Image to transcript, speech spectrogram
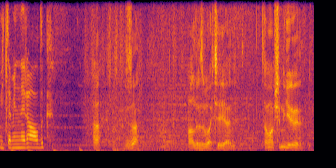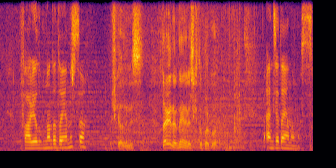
Vitaminleri aldık. Ha, güzel. Aldınız bu bahçeyi yani. Tamam, şimdi geri verin. Faryalı buna da dayanırsa Hoş geldiniz. Dayanır, dayanır eski toprak o. bence dayanamaz.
